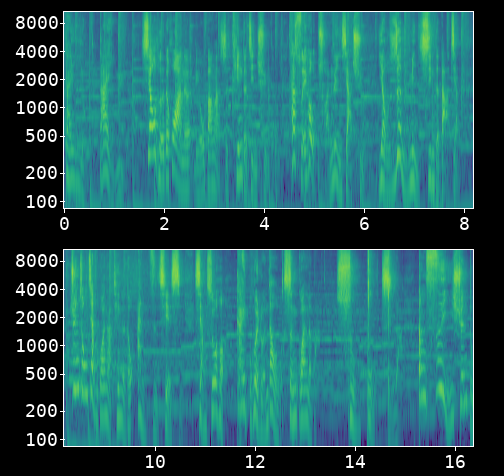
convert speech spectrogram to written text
该有的待遇啊。萧何的话呢，刘邦啊是听得进去的，他随后传令下去，要任命新的大将。军中将官啊，听了都暗自窃喜，想说：“吼，该不会轮到我升官了吧？”殊不知啊，当司仪宣读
